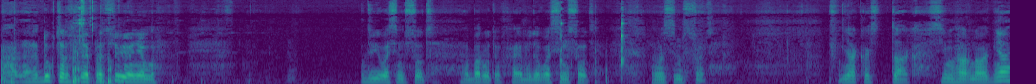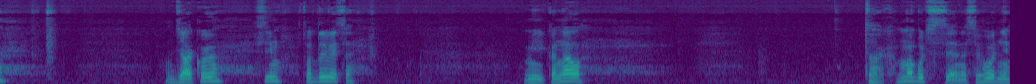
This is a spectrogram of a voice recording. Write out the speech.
гарний редуктор, все працює у ньому. 2800 оборотів, хай буде 800. 800. Якось так. Всім гарного дня. Дякую всім, хто дивиться. Мій канал. Так, мабуть, все на сьогодні.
